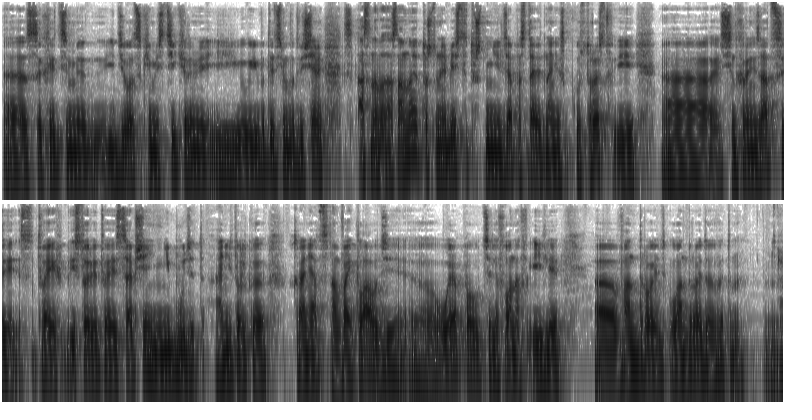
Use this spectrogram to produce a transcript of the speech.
с их этими идиотскими стикерами и, и вот этими вот вещами. Основ, основное то, что меня бесит, то, что нельзя поставить на несколько устройств, и э, синхронизации твоих, истории твоих сообщений не будет. Они только хранятся там в iCloud, э, у Apple телефонов или э, в Android, у Android в этом, э,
